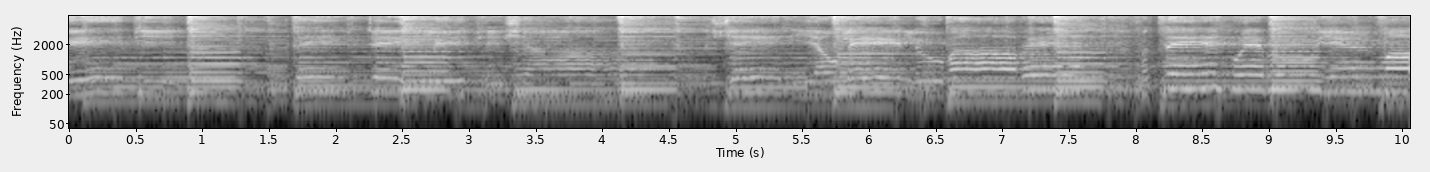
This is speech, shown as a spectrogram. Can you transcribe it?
ငေး လေးခွဲဘူးရင်မှာ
